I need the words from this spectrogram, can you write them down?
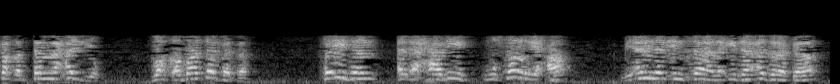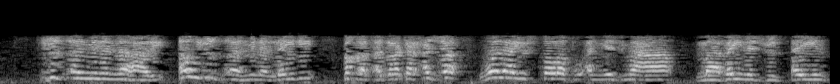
فقد تم حجه وقضى تفثه. فإذا الأحاديث مصرحة بأن الإنسان إذا أدرك جزءا من النهار أو جزءا من الليل فقد أدرك الحج ولا يشترط أن يجمع ما بين الجزئين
